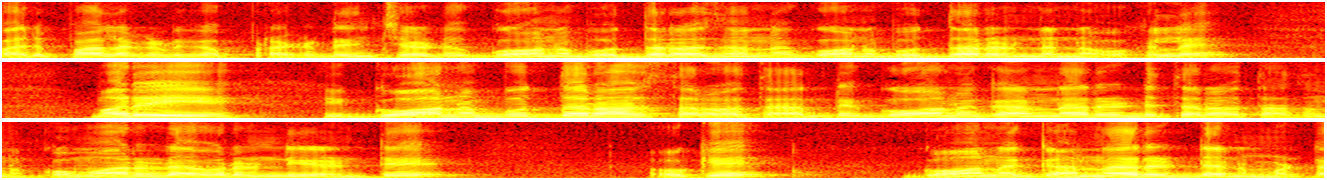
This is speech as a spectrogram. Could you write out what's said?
పరిపాలకుడిగా ప్రకటించాడు. గోన బుద్ధరాజు అన్న గోన బుద్ధారెడ్డి అన్న ఒకలే మరి ఈ గోన బుద్ధరాజు తర్వాత అంటే గోన గన్నారెడ్డి తర్వాత అతని కుమారుడు ఎవరండి అంటే ఓకే గోన గన్నారెడ్డి అనమాట.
